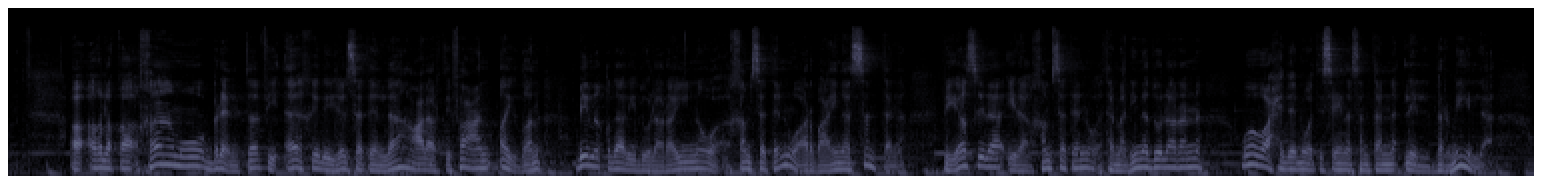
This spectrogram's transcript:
أغلق خام برنت في آخر جلسة له على ارتفاع أيضا بمقدار دولارين وخمسة وأربعين سنتا ليصل إلى خمسة وثمانين دولارا وواحد وتسعين سنتا للبرميل.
